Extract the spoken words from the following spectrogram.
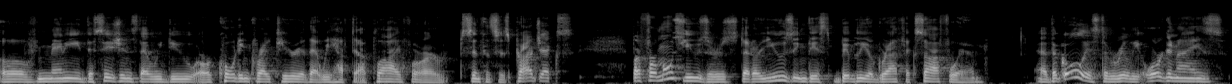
of many decisions that we do or coding criteria that we have to apply for our synthesis projects. But for most users that are using this bibliographic software, uh, the goal is to really organize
